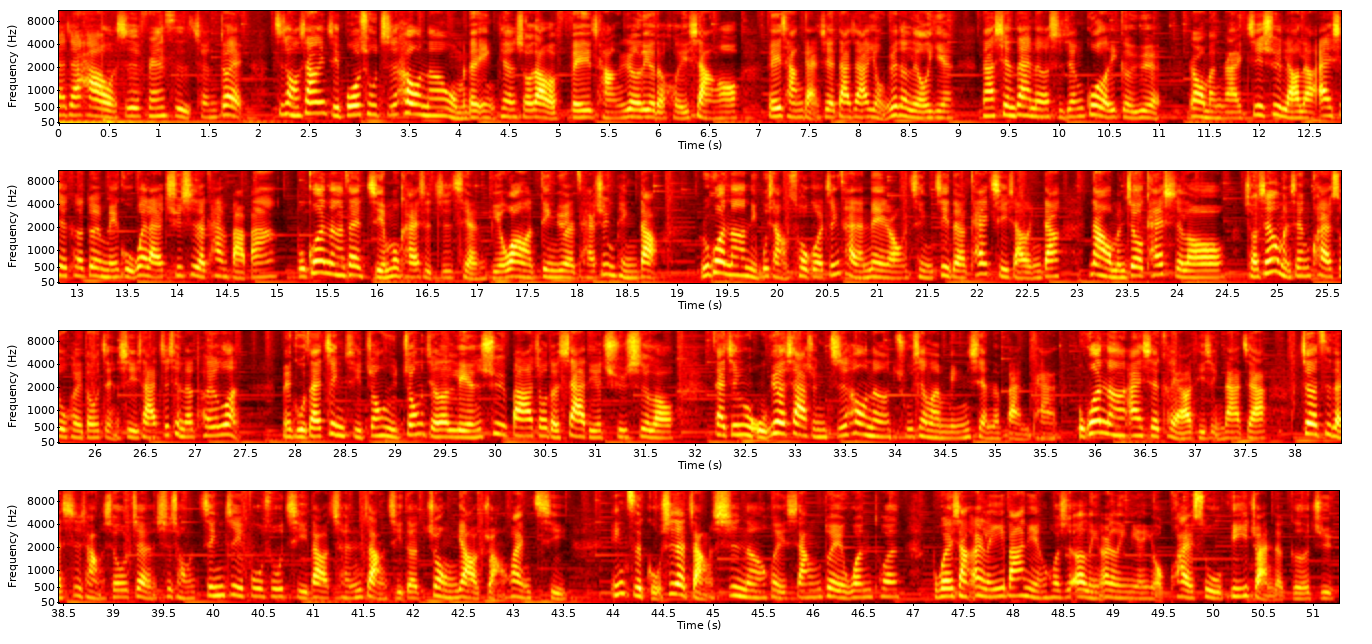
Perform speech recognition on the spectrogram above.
大家好，我是 Francis 陈队。自从上一集播出之后呢，我们的影片收到了非常热烈的回响哦，非常感谢大家踊跃的留言。那现在呢，时间过了一个月，让我们来继续聊聊艾谢克对美股未来趋势的看法吧。不过呢，在节目开始之前，别忘了订阅财讯频道。如果呢，你不想错过精彩的内容，请记得开启小铃铛。那我们就开始喽。首先，我们先快速回头检视一下之前的推论。美股在近期终于终结了连续八周的下跌趋势喽，在进入五月下旬之后呢，出现了明显的反弹。不过呢，艾谢克也要提醒大家，这次的市场修正是从经济复苏期到成长期的重要转换期，因此股市的涨势呢会相对温吞，不会像二零一八年或是二零二零年有快速 V 转的格局。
